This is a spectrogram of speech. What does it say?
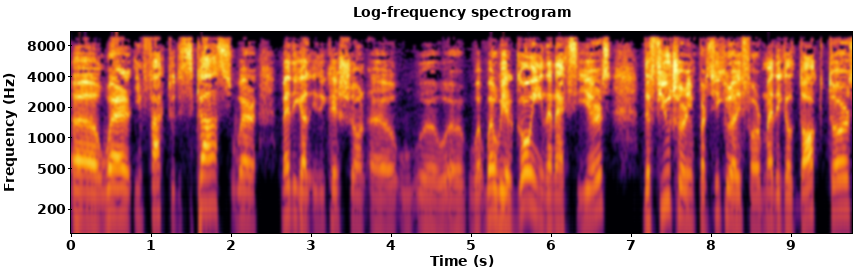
uh, were in fact to discuss where medical education uh, where we are going in the next years, the future in particular for medical doctors,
